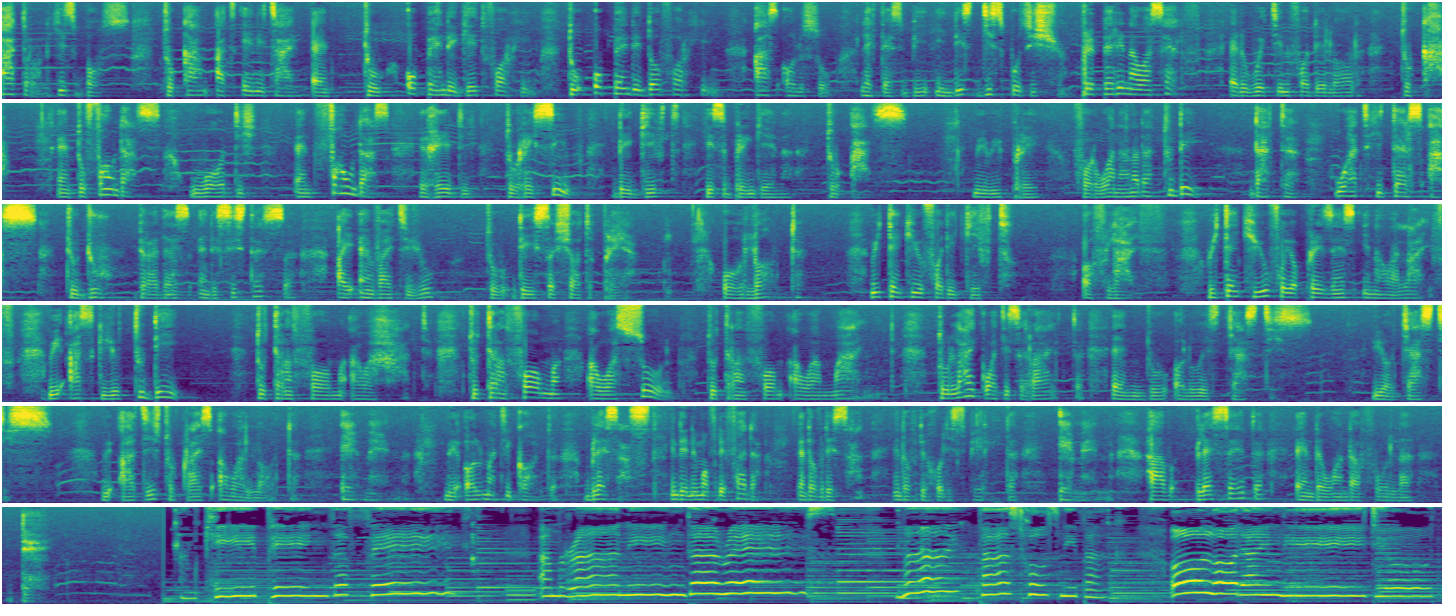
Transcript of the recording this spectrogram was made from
patron, his boss, to come at any time and to open the gate for him, to open the door for him. As also, let us be in this disposition, preparing ourselves and waiting for the Lord to come and to found us worthy and found us ready to receive the gift he's bringing to us. May we pray for one another today that uh, what he tells us to do, brothers and sisters, uh, I invite you to this short prayer. Oh Lord, we thank you for the gift of life. We thank you for your presence in our life. We ask you today to transform our heart, to transform our soul, to transform our mind, to like what is right and do always justice. Your justice. We ask this to Christ our Lord. Amen. May Almighty God bless us in the name of the Father and of the Son and of the Holy Spirit. Amen. Have blessed and a wonderful day. I'm keeping the faith. I'm running the race. My past holds me back. Oh Lord, I need your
